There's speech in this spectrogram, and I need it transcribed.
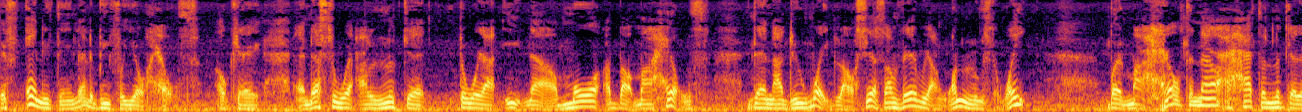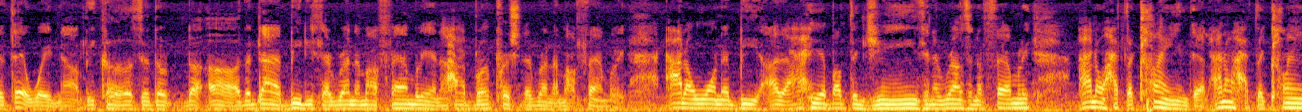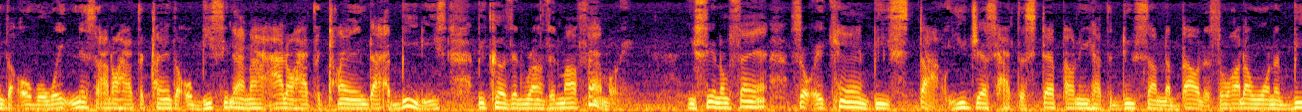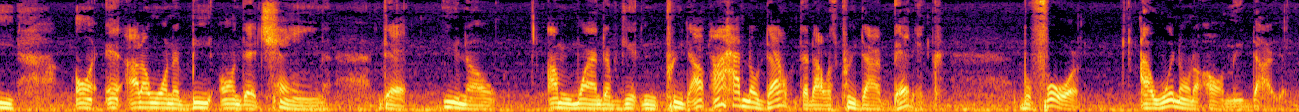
If anything, let it be for your health, okay? And that's the way I look at the way I eat now. More about my health than I do weight loss. Yes, I'm very, I want to lose the weight. But my health now, I have to look at it that way now because of the the, uh, the diabetes that run in my family and the high blood pressure that run in my family. I don't want to be. I, I hear about the genes and it runs in the family. I don't have to claim that. I don't have to claim the overweightness. I don't have to claim the obesity, and I, I don't have to claim diabetes because it runs in my family. You see what I'm saying? So it can be stopped. You just have to step out and you have to do something about it. So I don't want to be on I don't want to be on that chain that you know I'm wind up getting pre I, I have no doubt that I was pre-diabetic before I went on an all meat diet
